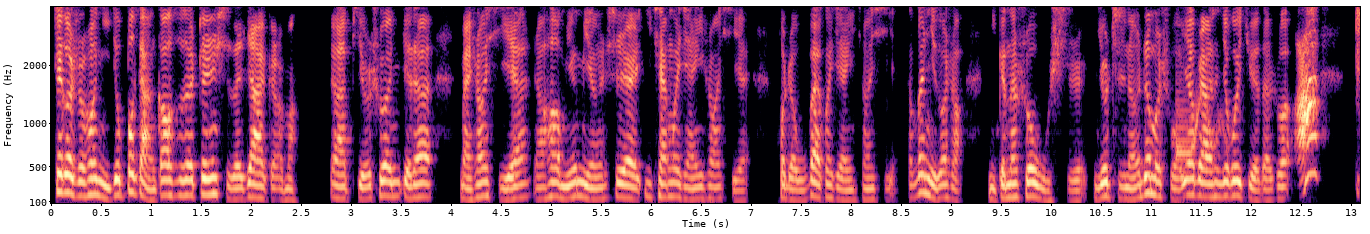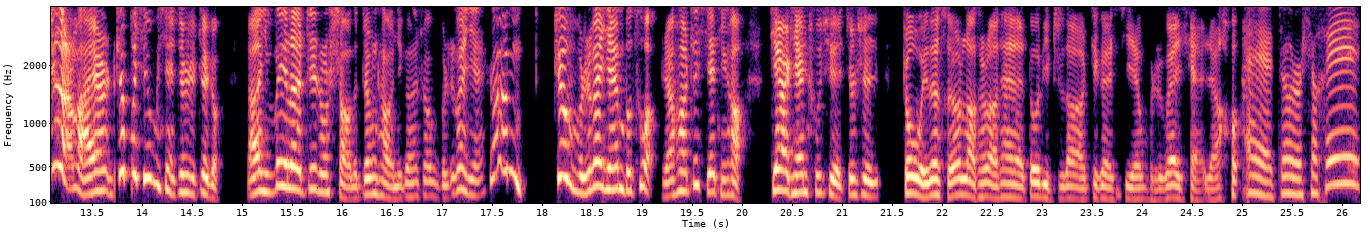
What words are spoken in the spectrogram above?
这个时候你就不敢告诉他真实的价格嘛，对吧，比如说你给他买双鞋，然后明明是一千块钱一双鞋，或者五百块钱一双鞋，他问你多少，你跟他说五十，你就只能这么说，要不然他就会觉得说啊，这玩意儿这不行不行，就是这种。然后你为了这种少的争吵，你跟他说五十块钱，说嗯，这五十块钱不错，然后这鞋挺好。第二天出去，就是周围的所有老头老太太都得知道这个鞋五十块钱，然后哎，就是小黑，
